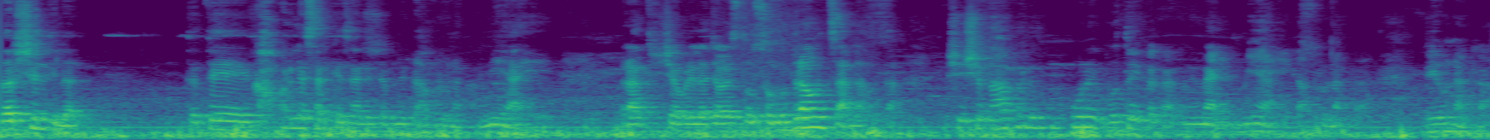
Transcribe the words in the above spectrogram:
दर्शन दिलं तर ते घाबरल्यासारखे झाले तर मी घाबरू नका मी आहे. रात्रीच्या वेळेला ज्यावेळेस तो समुद्राहून चालला होता शिष्य घाबरले कोण आहे? भूत आहे का? काय नाही मी आहे घाबरू नका भेऊ नका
